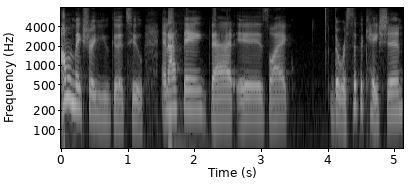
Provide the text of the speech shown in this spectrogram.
I'm going to make sure you good too. And I think that is like the reciprocation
